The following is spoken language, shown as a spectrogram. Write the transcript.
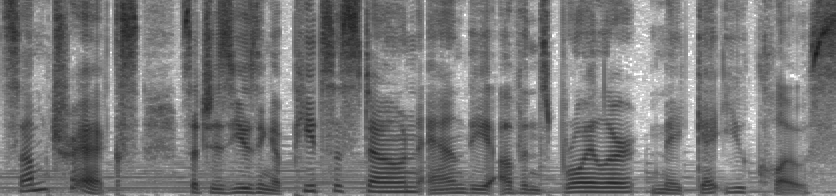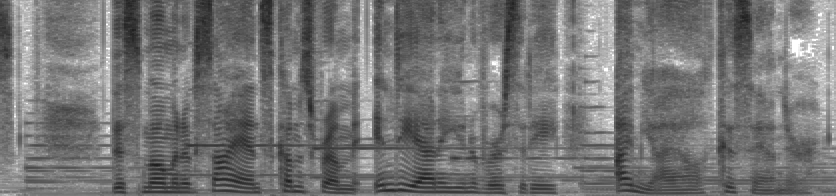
some tricks, such as using a pizza stone and the oven's broiler, may get you close. This moment of science comes from Indiana University. I'm Yael Ksander.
